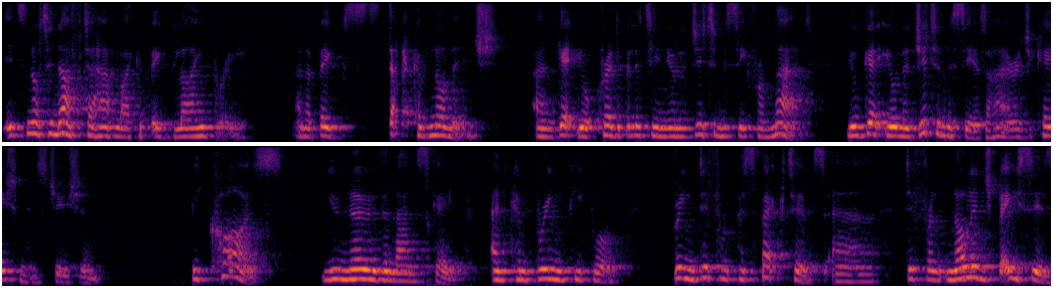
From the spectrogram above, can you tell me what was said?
it's not enough to have like a big library and a big stack of knowledge and get your credibility and your legitimacy from that. You'll get your legitimacy as a higher education institution because you know the landscape and can bring people, bring different perspectives, uh, different knowledge bases,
